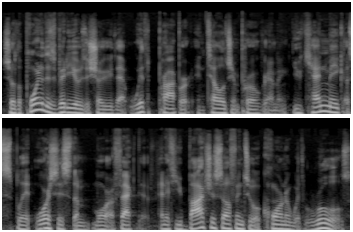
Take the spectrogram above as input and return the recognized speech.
So the point of this video is to show you that with proper intelligent programming, you can make a split or system more effective. And if you box yourself into a corner with rules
